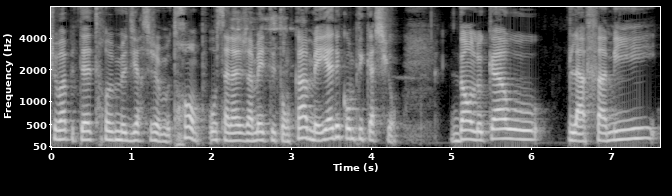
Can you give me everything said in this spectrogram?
Tu vas peut-être me dire si je me trompe ou ça n'a jamais été ton cas, mais il y a des complications. Dans le cas où la famille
